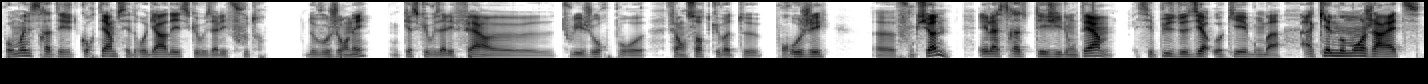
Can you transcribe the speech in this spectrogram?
Pour moi, une stratégie de court terme, c'est de regarder ce que vous allez foutre de vos journées. Qu'est-ce que vous allez faire tous les jours pour faire en sorte que votre projet fonctionne. Et la stratégie long terme, c'est plus de se dire, ok, bon bah, à quel moment j'arrête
